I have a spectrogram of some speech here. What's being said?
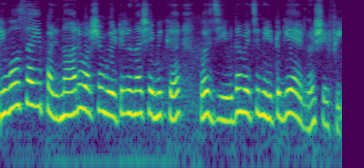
ഡിവോഴ്സായി പതിനാല് വർഷം വീട്ടിൽ ഷെമിക്ക് ഒരു ജീവിതം വെച്ച് നീട്ടുകയായിരുന്നു ഷെഫി.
